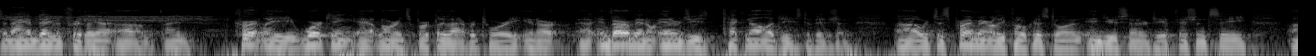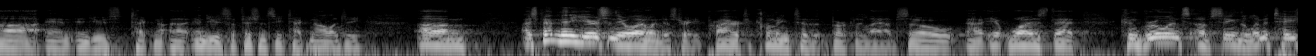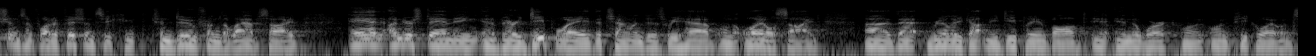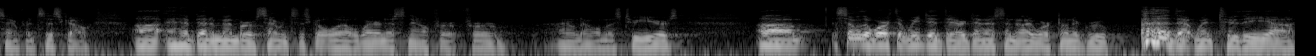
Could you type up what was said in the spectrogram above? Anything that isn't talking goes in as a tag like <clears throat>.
and I am David Fridley. I, um, I'm currently working at Lawrence Berkeley Laboratory in our uh, Environmental Energy Technologies Division, uh, which is primarily focused on end-use energy efficiency uh, and end-use, uh, end-use efficiency technology. Um, I spent many years in the oil industry prior to coming to the Berkeley Lab, so uh, it was that congruence of seeing the limitations of what efficiency can, can do from the lab side and understanding in a very deep way the challenges we have on the oil side uh, that really got me deeply involved in, in, the work on, on peak oil in San Francisco uh, and have been a member of San Francisco Oil Awareness now for, for I don't know, almost two years. Um, some of the work that we did there, Dennis and I worked on a group <coughs> that went to the uh,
